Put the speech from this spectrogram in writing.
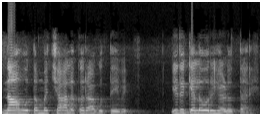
ನಾವು ತಮ್ಮ ಚಾಲಕರಾಗುತ್ತೇವೆ. ಇದು ಕೆಲವರು ಹೇಳುತ್ತಾರೆ.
